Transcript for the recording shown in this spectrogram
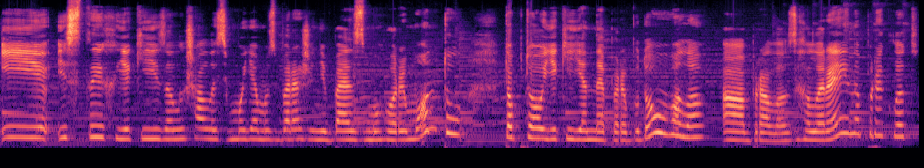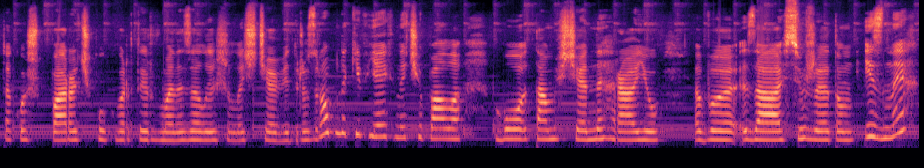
і із тих, які залишались в моєму збереженні без мого ремонту, тобто які я не перебудовувала, а брала з галереї, наприклад. Також парочку квартир в мене залишилось ще від розробників, я їх не чіпала, бо там ще не граю в за сюжетом. Із них,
